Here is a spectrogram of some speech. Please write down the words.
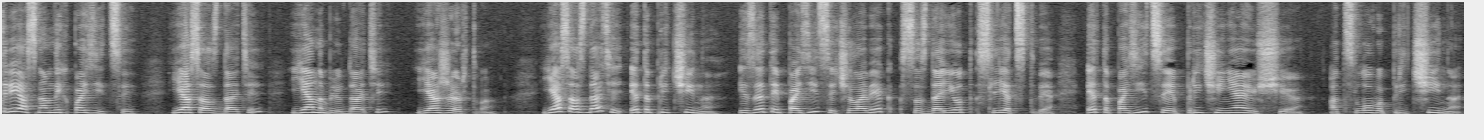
три основных позиции. Я создатель, я наблюдатель, я жертва. Я создатель – это причина. Из этой позиции человек создает следствие. Это позиция причиняющая от слова «причина»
